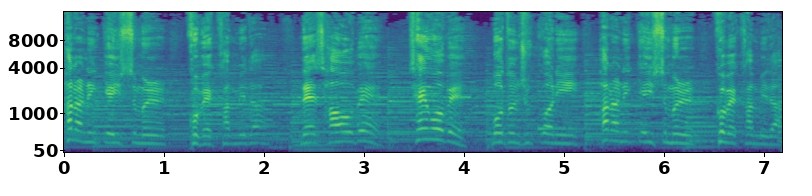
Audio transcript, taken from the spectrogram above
하나님께 있음을 고백합니다. 내 사업에 생업에 모든 주권이 하나님께 있음을 고백합니다.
